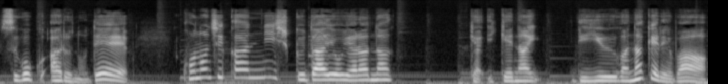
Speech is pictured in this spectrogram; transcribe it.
すごくあるのでこの時間に宿題をやらなきゃいけない理由がなければ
